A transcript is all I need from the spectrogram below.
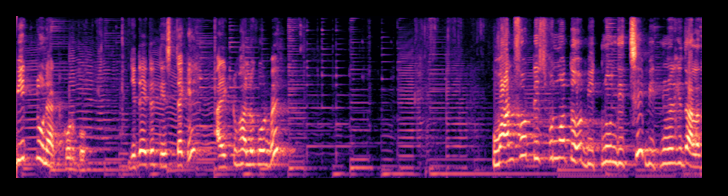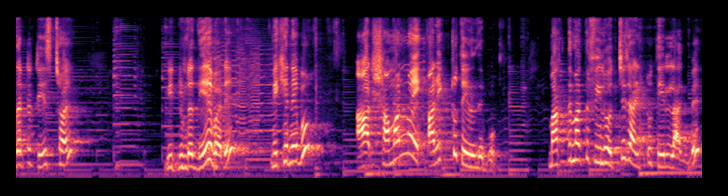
বিট নুন অ্যাড করব, যেটা এটা টেস্টটাকে আর একটু ভালো করবে। ওয়ান ফোর টিস্পুন মতো বিট নুন দিচ্ছি। বিট নুনের কিন্তু আলাদা একটা টেস্ট হয়। বিট নুনটা দিয়ে এবারে মেখে নেব। আর সামান্য আরেকটু তেল দেব। মাখতে মাখতে ফিল হচ্ছে যে আরেকটু তেল লাগবে।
